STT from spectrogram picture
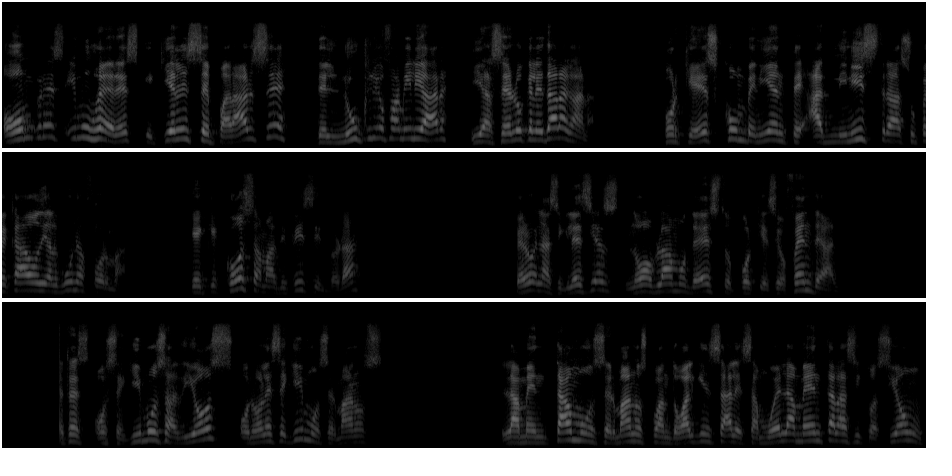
Hombres y mujeres que quieren separarse del núcleo familiar y hacer lo que les da la gana. porque es conveniente, administra su pecado de alguna forma. ¿Qué, qué cosa más difícil, verdad? Pero en las iglesias no hablamos de esto porque se ofende a alguien. Entonces, o seguimos a Dios o no le seguimos, hermanos. Lamentamos, hermanos, cuando alguien sale. Samuel lamenta la situación,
